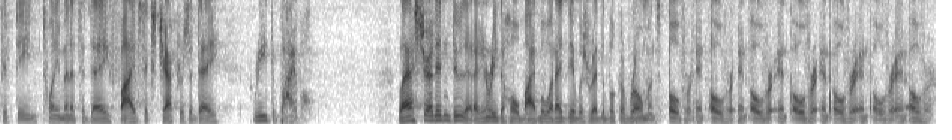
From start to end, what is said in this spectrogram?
15, 20 minutes a day, five, six chapters a day. Read the Bible. Last year I didn't do that. I didn't read the whole Bible. What I did was read the book of Romans over and over and over and over and over and over and over.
